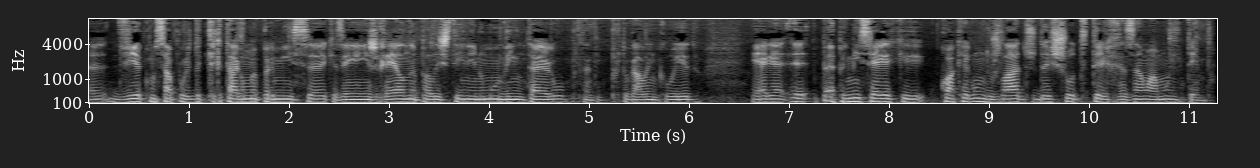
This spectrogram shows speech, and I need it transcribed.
eh, devia começar por decretar uma premissa, quer dizer, em Israel, na Palestina e no mundo inteiro, portanto, Portugal incluído, era, eh, a premissa era que qualquer um dos lados deixou de ter razão há muito tempo.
